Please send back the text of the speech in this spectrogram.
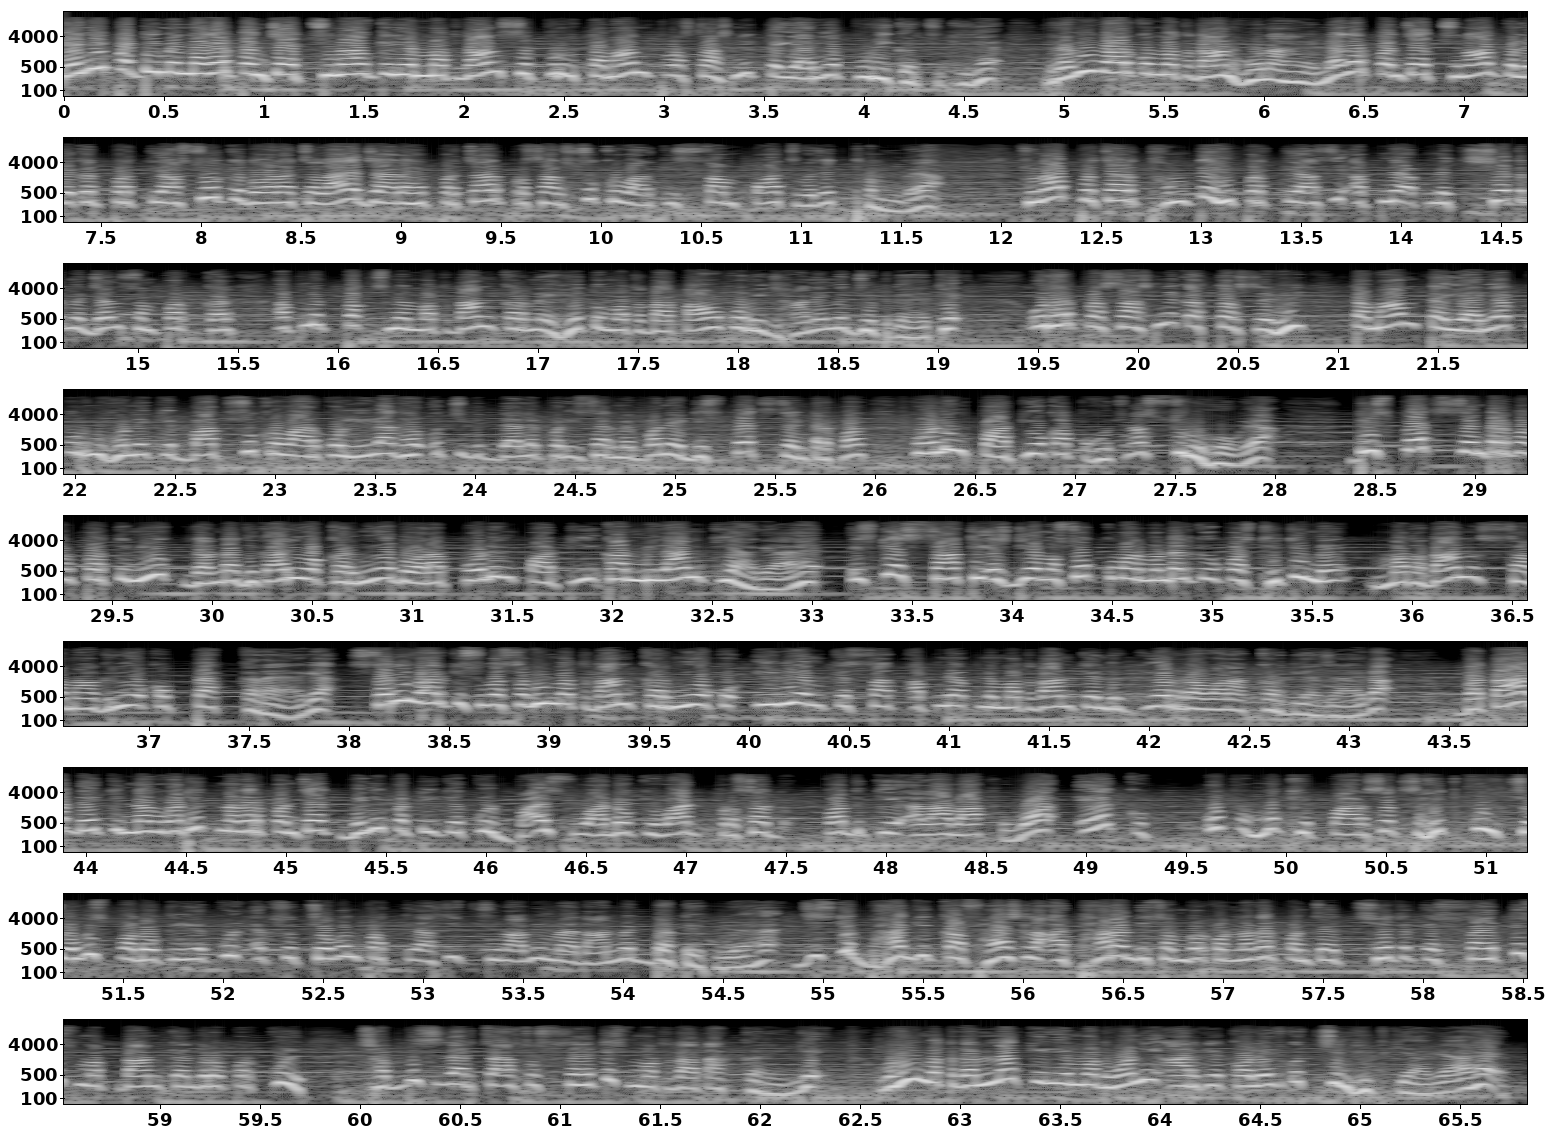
बेनीपट्टी में नगर पंचायत चुनाव के लिए मतदान से पूर्व तमाम प्रशासनिक तैयारियाँ पूरी कर चुकी है। रविवार को मतदान होना है। नगर पंचायत चुनाव को लेकर प्रत्याशियों के द्वारा चलाया जा रहे प्रचार प्रसार शुक्रवार की शाम पाँच बजे थम गया। चुनाव प्रचार थमते ही प्रत्याशी अपने अपने क्षेत्र में जनसंपर्क कर अपने पक्ष में मतदान करने हेतु तो मतदाताओं को रिझाने में जुट गए थे। उधर प्रशासनिक स्तर से भी तमाम तैयारियाँ पूर्ण होने के बाद शुक्रवार को लीलाधर उच्च विद्यालय परिसर में बने डिस्पैच सेंटर पर पोलिंग पार्टियों का पहुँचना शुरू हो गया। डिस्पैच सेंटर पर प्रतिनियुक्त दंडाधिकारी व कर्मियों द्वारा पोलिंग पार्टी का मिलान किया गया है। इसके साथ ही एसडीएम अशोक कुमार मंडल की उपस्थिति में मतदान सामग्रियों को पैक कराया गया। शनिवार की सुबह सभी मतदान कर्मियों को ईवीएम के साथ अपने अपने मतदान केंद्र की ओर रवाना कर दिया जाएगा। बता दें कि नवगठित नगर पंचायत बेनीपट्टी के कुल 22 वार्डों के वार्ड पार्षद पद के अलावा वह एक उप मुख्य पार्षद सहित कुल 24 पदों के लिए कुल एक सौ चौवन प्रत्याशी चुनावी मैदान में डटे हुए हैं, जिसके भाग्य का फैसला 18 दिसंबर को नगर पंचायत क्षेत्र के 37 मतदान केंद्रों पर कुल छब्बीस मतदाता करेंगे। वहीं मतगणना के लिए मधुबनी आर के कॉलेज को चिन्हित किया गया है।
